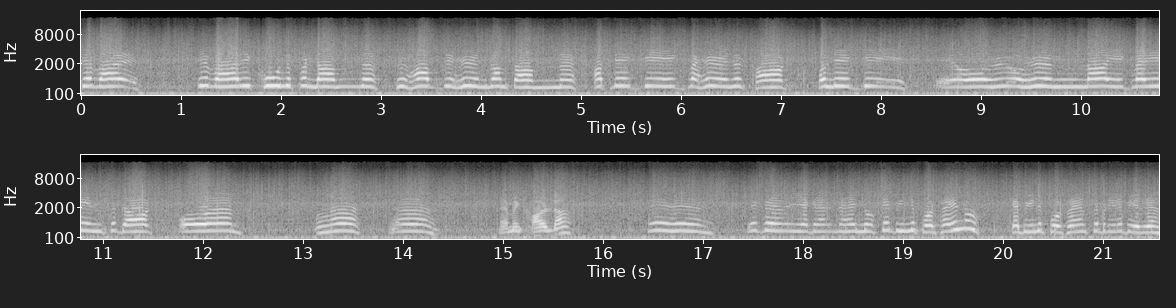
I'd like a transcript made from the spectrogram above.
Det var Det var i kone på landet, hun hadde høne blant annet. at legge egg var hønens fag, og legge eh, og, og hun la egg hver eneste dag, og uh, uh, Nei, men Carl, da? Eh, Jeg, jeg, jeg, nå skal jeg begynne forfra igjen, nå. Skal jeg begynne forfra igjen, så blir det bedre.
